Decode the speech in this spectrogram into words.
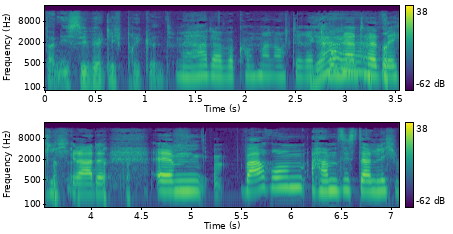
dann ist sie wirklich prickelnd. Ja, da bekommt man auch direkt Ja. Hunger tatsächlich gerade. Ähm, warum haben Sie es dann nicht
